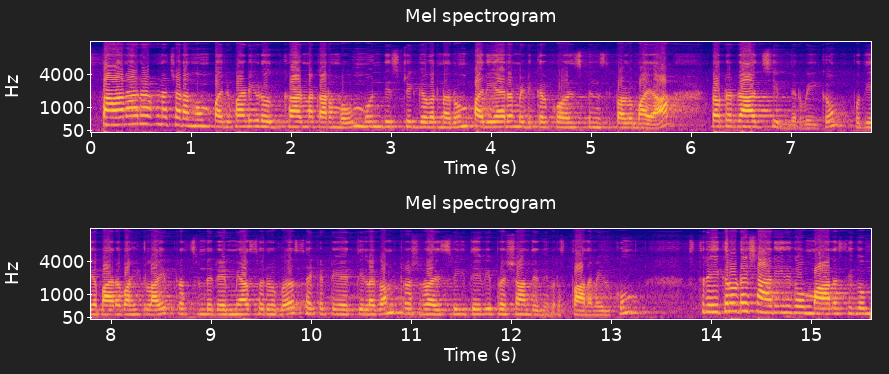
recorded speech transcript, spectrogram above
സ്ഥാനാരോഹണ ചടങ്ങും പരിപാടിയുടെ ഉദ്ഘാടന കർമ്മവും മുൻ ഡിസ്ട്രിക്ട് ഗവർണറും പരിയാരം മെഡിക്കൽ കോളേജ് പ്രിൻസിപ്പാളുമായ ഡോക്ടർ രാജീവ് നിർവഹിക്കും. പുതിയ ഭാരവാഹികളായി പ്രസിഡന്റ് രമ്യ സ്വരൂപ് സെക്രട്ടറി തിലകം ട്രഷററായി ശ്രീദേവി പ്രശാന്ത് എന്നിവർ സ്ഥാനമേൽക്കും. സ്ത്രീകളുടെ ശാരീരികവും മാനസികവും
